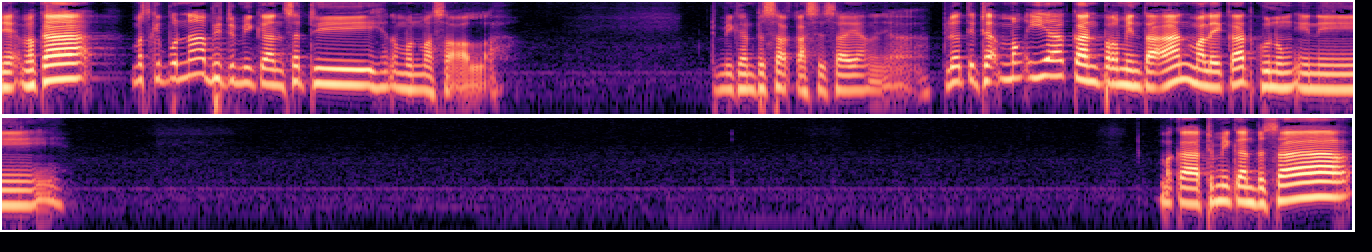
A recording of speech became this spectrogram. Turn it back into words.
Ya, maka meskipun Nabi demikian sedih, namun masa Allah. Demikian besar kasih sayangnya. Beliau tidak mengiyakan permintaan malaikat gunung ini. Maka demikian besar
